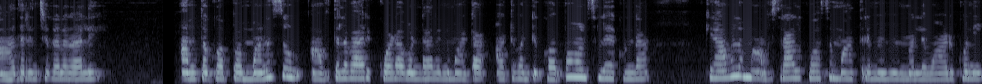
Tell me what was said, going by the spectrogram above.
ఆదరించగలగాలి. అంత గొప్ప మనసు అవతల వారికి కూడా ఉండాలన్నమాట. అటువంటి గొప్ప మనసు లేకుండా కేవలం అవసరాల కోసం మాత్రమే మిమ్మల్ని వాడుకొని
